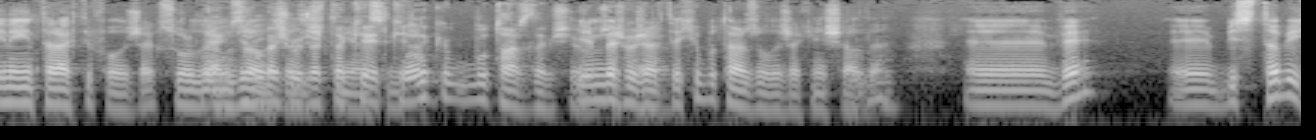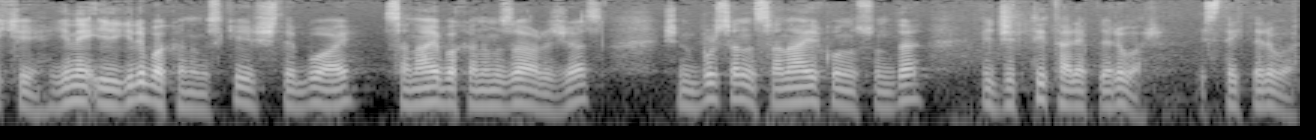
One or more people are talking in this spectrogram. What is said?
Yine interaktif olacak. Yani Sorularımızı 25 alacağız iş Ocak'taki dünyasında. etkinlik bu tarzda bir şey 25 olacak. Ocak'taki bu tarz olacak inşallah. Ee, ve e, biz tabii ki yine ilgili bakanımız ki işte bu ay Sanayi Bakanımızı ağırlayacağız. Şimdi Bursa'nın sanayi konusunda e, ciddi talepleri var, istekleri var.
